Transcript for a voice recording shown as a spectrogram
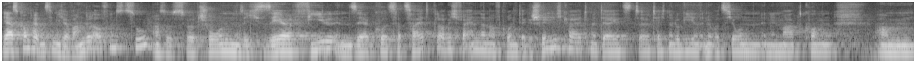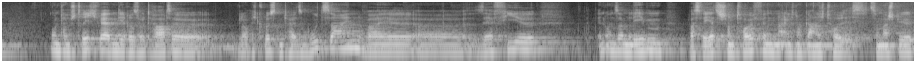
Ja, es kommt halt ein ziemlicher Wandel auf uns zu. Also es wird schon sich sehr viel in sehr kurzer Zeit, glaube ich, verändern aufgrund der Geschwindigkeit, mit der jetzt äh, Technologie und Innovationen in den Markt kommen. Ähm, Unterm Strich werden die Resultate, glaube ich, größtenteils gut sein, weil äh, sehr viel in unserem Leben, was wir jetzt schon toll finden, eigentlich noch gar nicht toll ist. Zum Beispiel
